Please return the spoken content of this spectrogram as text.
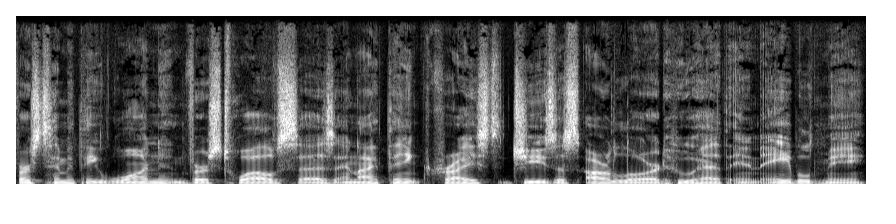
First Timothy 1 and verse 12 says, And I thank Christ Jesus our Lord, who hath enabled me,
